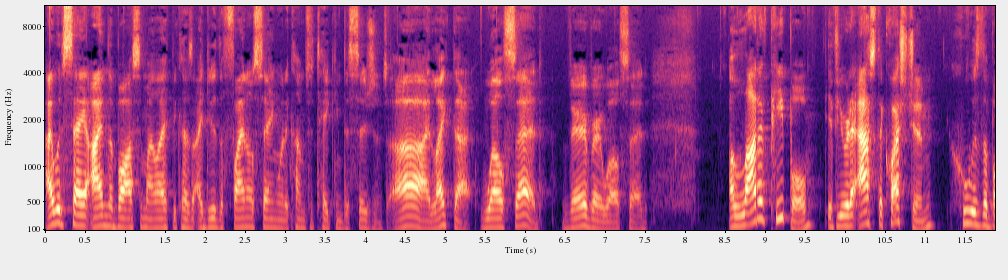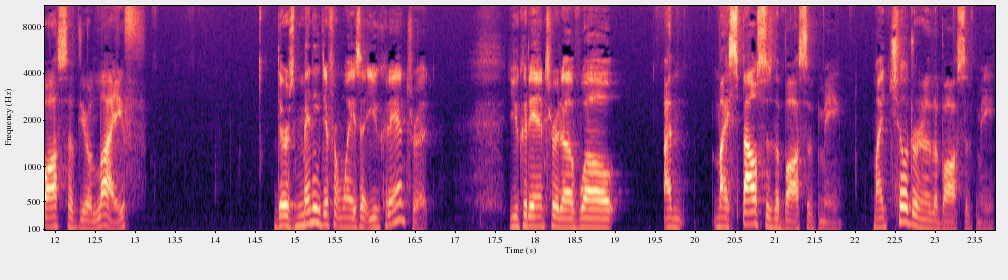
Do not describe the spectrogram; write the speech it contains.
I would say I'm the boss in my life because I do the final saying when it comes to taking decisions. Ah, I like that. Well said. Very, very well said. A lot of people, if you were to ask the question, who is the boss of your life? There's many different ways that you could answer it. You could answer it of, well, I'm my spouse is the boss of me. My children are the boss of me.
